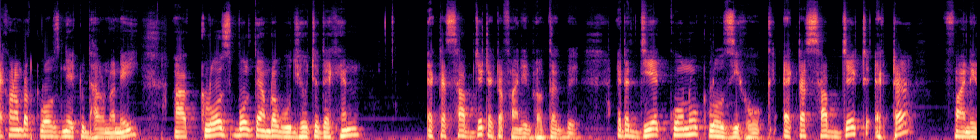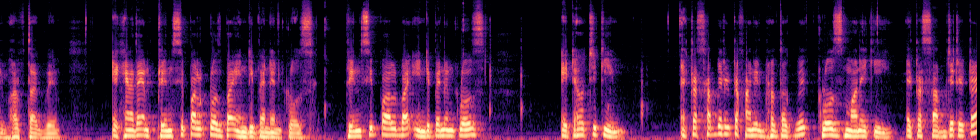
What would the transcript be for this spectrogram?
এখন আমরা ক্লোজ নিয়ে একটু ধারণা নেই। আর ক্লোজ বলতে আমরা বুঝি হচ্ছে, দেখেন, একটা সাবজেক্ট একটা ফাইনিট ভার্ব থাকবে। এটা যে কোনো ক্লোজই হোক, একটা সাবজেক্ট একটা ফাইনিট ভার্ব থাকবে। এখানে দেখেন প্রিন্সিপাল ক্লোজ বা ইন্ডিপেন্ডেন্ট ক্লোজ প্রিন্সিপাল বা ইন্ডিপেন্ডেন্ট ক্লোজ এটা হচ্ছে কি? একটা সাবজেক্ট একটা ফাইনিট ভার্ব থাকবে। ক্লোজ মানে কি? একটা সাবজেক্ট একটা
